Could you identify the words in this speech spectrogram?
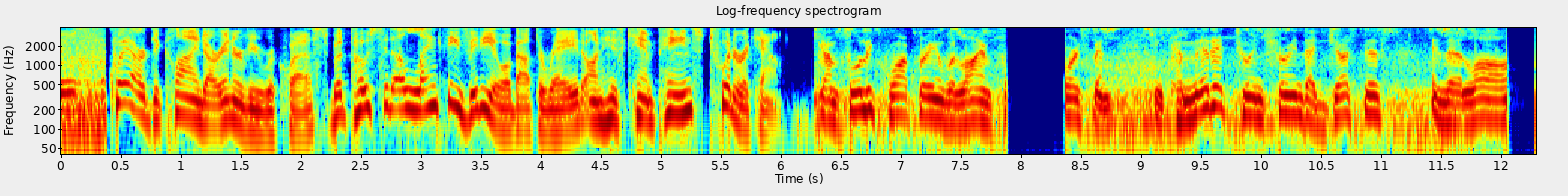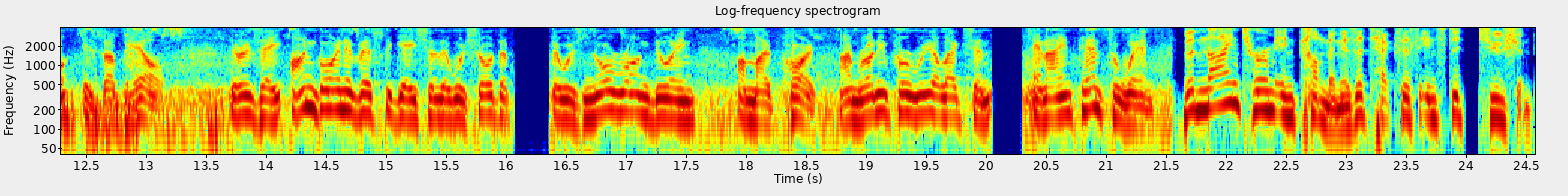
Cuellar declined our interview request, but posted a lengthy video about the raid on his campaign's Twitter account. I'm fully cooperating with law enforcement and committed to ensuring that justice and the law is upheld. There is an ongoing investigation that will show that there was no wrongdoing on my part. I'm running for re-election and I intend to win. The nine-term incumbent is a Texas institution,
